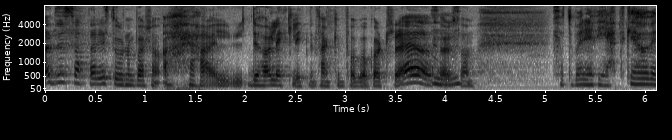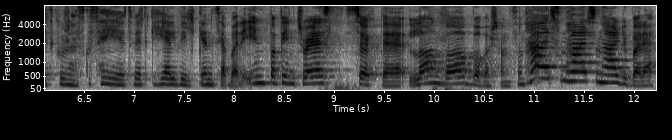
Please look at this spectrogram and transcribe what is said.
Og du satt der i stolen og bare sånn har, Du har jo lekt litt med tanken på å gå kortere. Og så er det sånn satt du bare, Jeg vet ikke jeg vet ikke hvordan jeg skal se ut. jeg vet ikke helt hvilken, Så jeg bare inn på Pinterest, søkte long bob og bare sånn sånn her, sånn her, sånn her. Du bare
